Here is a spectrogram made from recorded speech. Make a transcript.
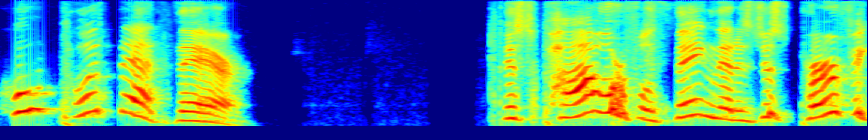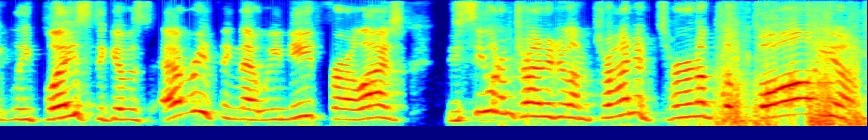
Who put that there? this powerful thing that is just perfectly placed to give us everything that we need for our lives. You see what I'm trying to do? I'm trying to turn up the volume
